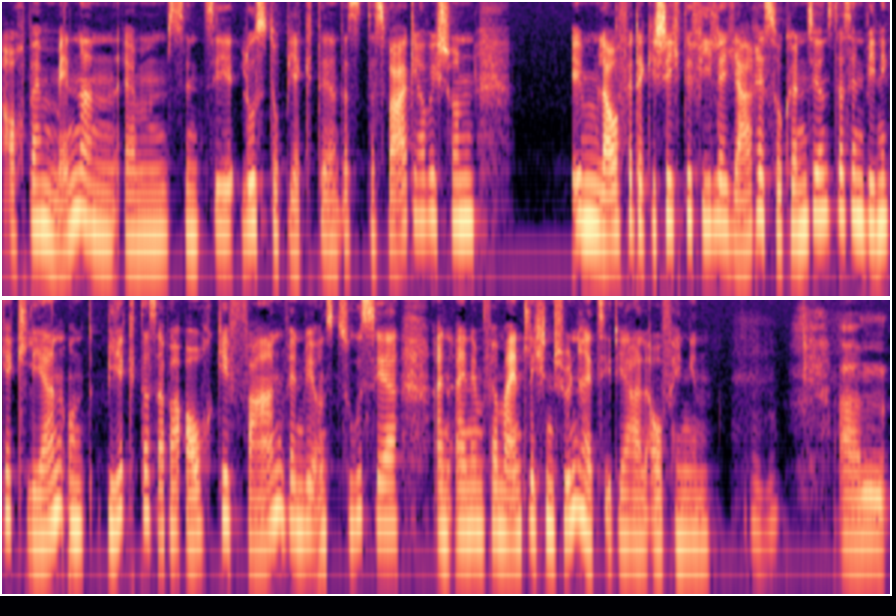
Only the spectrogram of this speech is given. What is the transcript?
auch bei Männern ähm, sind sie Lustobjekte. Das, das war, glaube ich, schon im Laufe der Geschichte viele Jahre so. Können Sie uns das ein wenig erklären und birgt das aber auch Gefahren, wenn wir uns zu sehr an einem vermeintlichen Schönheitsideal aufhängen? Mhm. Ähm,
